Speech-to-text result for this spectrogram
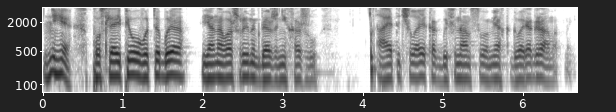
не, после IPO ВТБ я на ваш рынок даже не хожу. А это человек как бы финансово, мягко говоря, грамотный.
